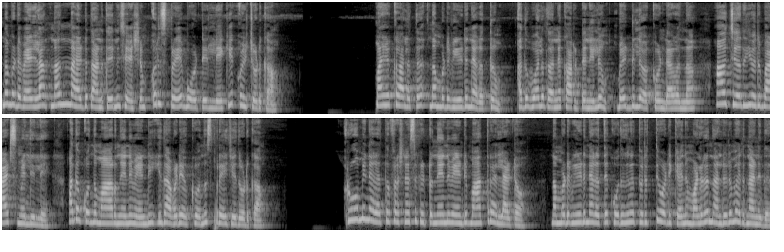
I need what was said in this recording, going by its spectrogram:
നമ്മുടെ വെള്ളം നന്നായിട്ട് തണുത്തതിന് ശേഷം ഒരു സ്പ്രേ ബോട്ടിലിലേക്ക് ഒഴിച്ചു കൊടുക്കാം. മഴക്കാലത്ത് നമ്മുടെ വീടിനകത്തും അതുപോലെ തന്നെ കർട്ടനിലും ബെഡിലും ഒക്കെ ഉണ്ടാകുന്ന ആ ചെറിയൊരു ബാഡ് സ്മെല്ലില്ലേ അതൊക്കെ ഒന്ന് മാറുന്നതിന് വേണ്ടി ഇത് അവിടെയൊക്കെ ഒന്ന് സ്പ്രേ ചെയ്ത് കൊടുക്കാം. റൂമിനകത്ത് ഫ്രഷ്നെസ് കിട്ടുന്നതിന് വേണ്ടി മാത്രമല്ല കേട്ടോ നമ്മുടെ വീടിനകത്തെ കൊതുകിനെ തുരുത്തി ഓടിക്കാനും വളരെ നല്ലൊരു മരുന്നാണിത്.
